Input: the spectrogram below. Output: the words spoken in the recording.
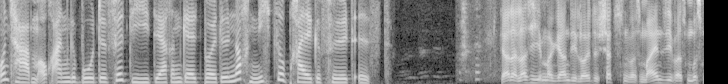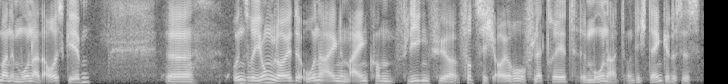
und haben auch Angebote für die, deren Geldbeutel noch nicht so prall gefüllt ist. Ja, da lasse ich immer gern die Leute schätzen. Was meinen Sie, was muss man im Monat ausgeben? Äh, unsere jungen Leute ohne eigenem Einkommen fliegen für 40 Euro Flatrate im Monat. Und ich denke, das ist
